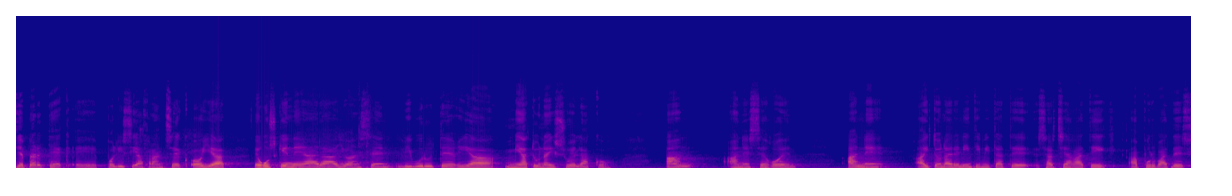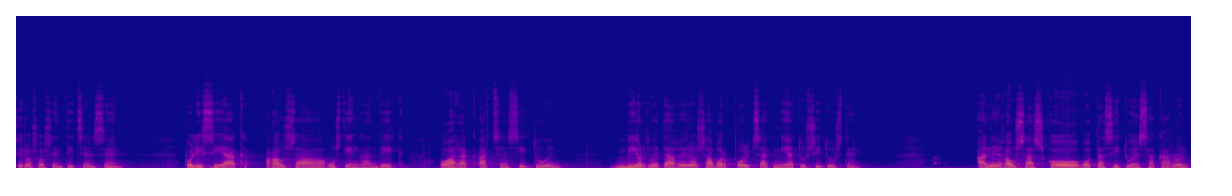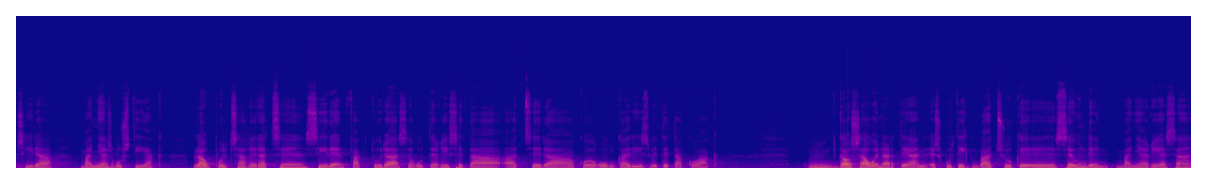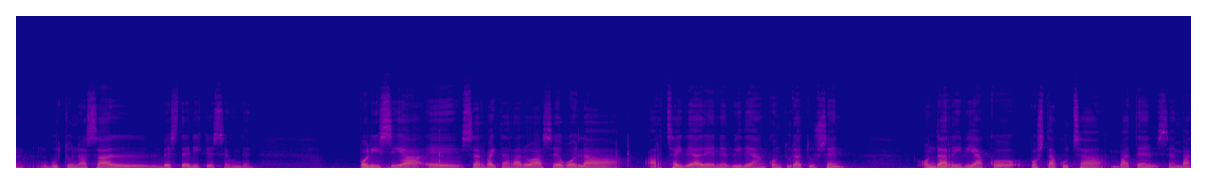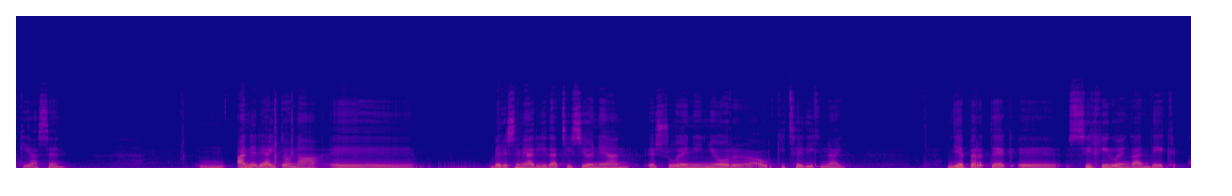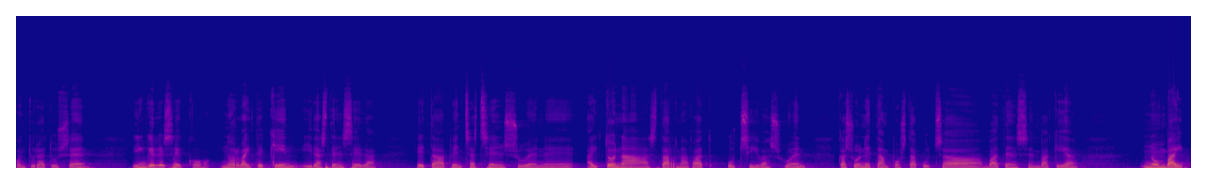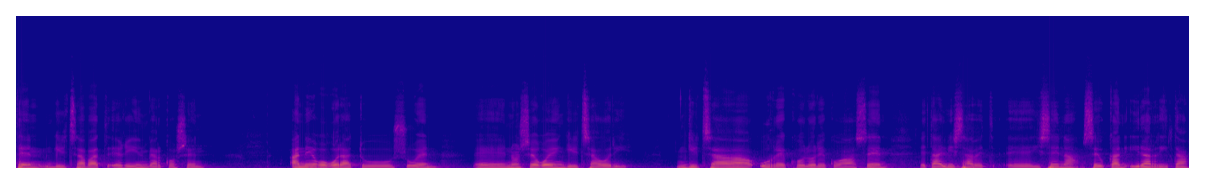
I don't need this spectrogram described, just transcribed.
Jepertek, e, polizia frantzek oiak, eguzkineara joan zen liburutegia miatu nahi zuelako. Han, hane zegoen. Hane, aitonaren intimitate sartxeagatik apur bat deseroso sentitzen zen. Poliziak gauza guztien gandik oharrak hartzen zituen. Bi ordu eta gero zabor poltsak miatu zituzten. Hane gauza asko bota zituen sakarron txira, baina ez guztiak. Lau poltsa geratzen ziren faktura segutegiz eta atxerako egunkariz betetakoak. Mm, gauza hauen artean eskutik batzuk e, zeunden, baina egia esan gutu nazal besterik ez zeunden. Polizia e, zerbait arraroa zegoela hartzailearen helbidean konturatu zen ondarribiako postakutsa baten zenbakia zen. Mm, han ere aitona, e, bere semeari idatzi zioenean, ez zuen inor aurkitzerik nahi. Jepertek e, zigiluen gandik konturatu zen, ingeleseko norbaitekin idazten zela, eta pentsatzen zuen e, aitona astarna bat utzi bazuen, kasu honetan postakutsa baten zenbakia nonbaiten giltza bat egin beharko zen. Hane gogoratu zuen e, non zegoen giltza hori. Giltza urre kolorekoa zen eta Elizabeth e, izena zeukan irarrita.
